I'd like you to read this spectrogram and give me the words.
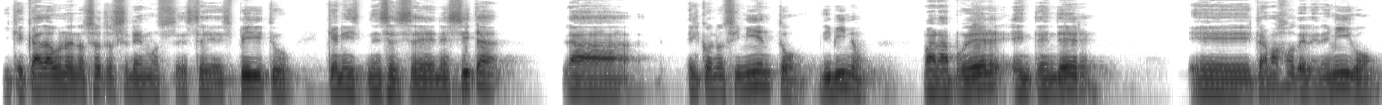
y que cada uno de nosotros tenemos este Espíritu que necesita la, el conocimiento divino para poder entender eh, el trabajo del enemigo,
